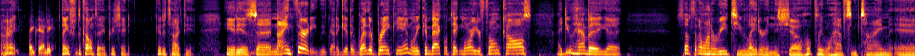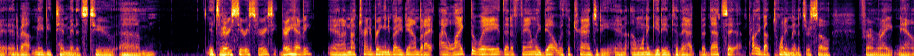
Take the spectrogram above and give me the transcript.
All right. Thanks, Andy. Thanks for the call today. Appreciate it. Good to talk to you. It is uh, 9.30. We've got to get the weather break in. When we come back, we'll take more of your phone calls. I do have a uh, something I want to read to you later in the show. Hopefully we'll have some time uh, at about maybe 10 minutes to... Um, it's very serious, very very heavy, and I'm not trying to bring anybody down, but I, I like the way that a family dealt with a tragedy, and I want to get into that, but that's uh, probably about 20 minutes or so from right now.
